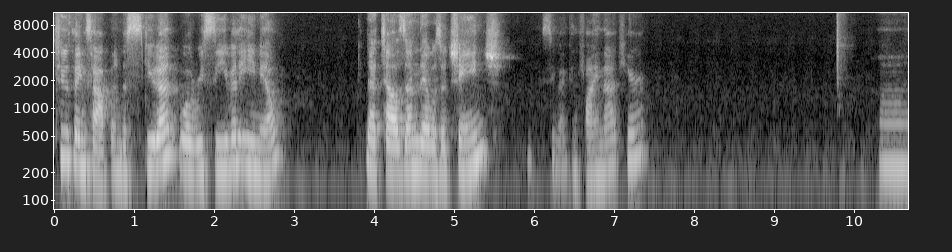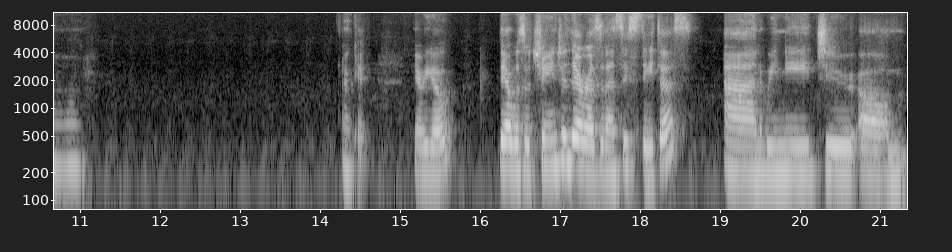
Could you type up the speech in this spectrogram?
two things happen. The student will receive an email that tells them there was a change. Let's see if I can find that here. Uh, Okay, here we go. There was a change in their residency status and we need to, um,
